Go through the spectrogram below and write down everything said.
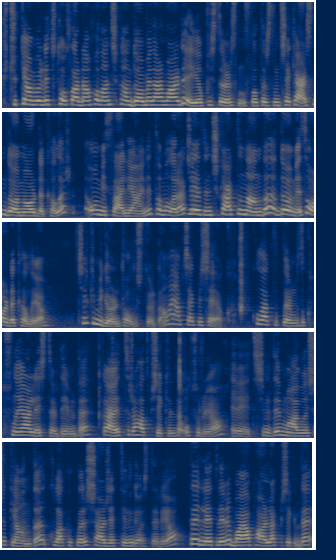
küçükken böyle çitoslardan falan çıkan dövmeler vardı ya yapıştırırsın, ıslatırsın, çekersin dövme orada kalır. O misal yani tam olarak jelatini çıkarttığın anda dövmesi orada kalıyor. Çirkin bir görüntü oluşturdu ama yapacak bir şey yok. Kulaklıklarımızı kutusuna yerleştirdiğimde gayet rahat bir şekilde oturuyor. Evet şimdi mavi ışık yandı. Kulaklıkları şarj ettiğini gösteriyor. Ve ledleri baya parlak bir şekilde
